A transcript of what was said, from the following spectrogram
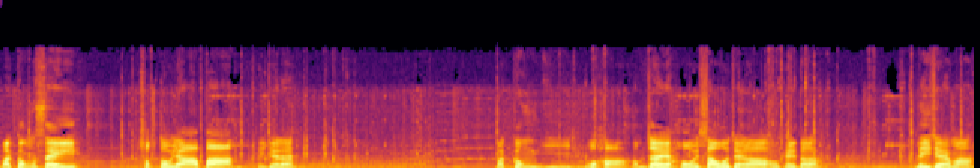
物攻四，速度廿八，呢隻呢？物攻二，哇，咁真係害收嗰隻啦。O K 得啦，呢隻啊嘛。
